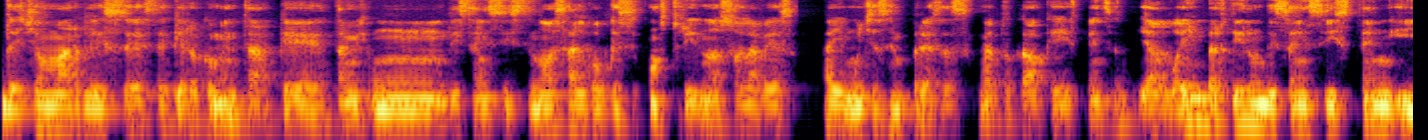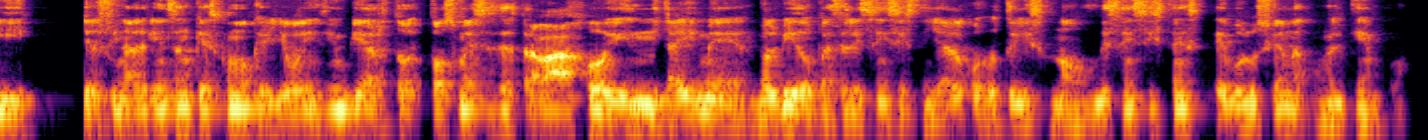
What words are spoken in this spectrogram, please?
de hecho, Marlis, este, quiero comentar que también un design system no es algo que se construye una sola vez. Hay muchas empresas que me ha tocado que ellos piensan, ya voy a invertir un design system y, al final piensan que es como que yo invierto dos meses de trabajo y, de ahí me, olvido, pues el design system ya lo utilizo. No, design system evoluciona con el tiempo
